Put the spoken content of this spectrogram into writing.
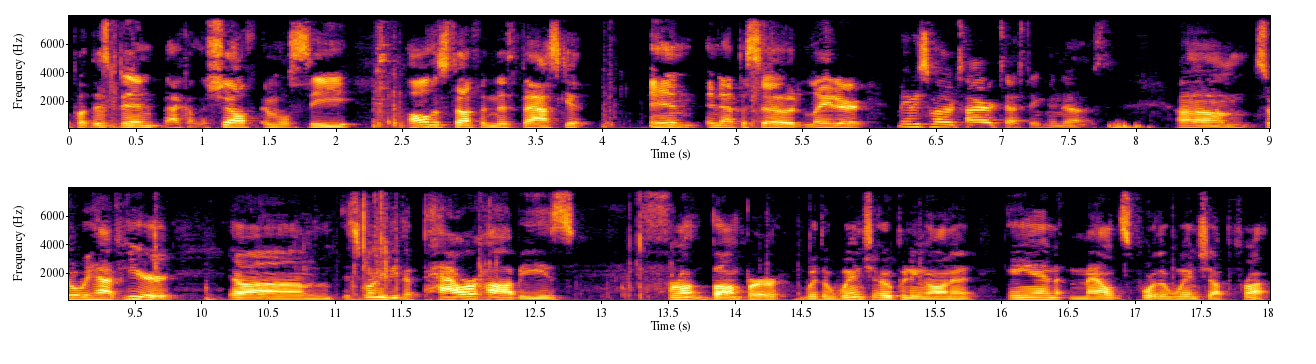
we'll put this bin back on the shelf and we'll see all the stuff in this basket in an episode later. Maybe some other tire testing, who knows? Um, so what we have here um, is going to be the Power Hobbies front bumper with a winch opening on it and mounts for the winch up front.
